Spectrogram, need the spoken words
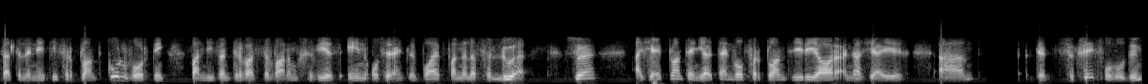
dat hulle net nie verplant kon word nie want die winter was te warm geweest en ons het eintlik baie van hulle verloor. So as jy plante in jou tuin wil verplant hierdie jaar en as jy ehm uh, dit suksesvol wil doen,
